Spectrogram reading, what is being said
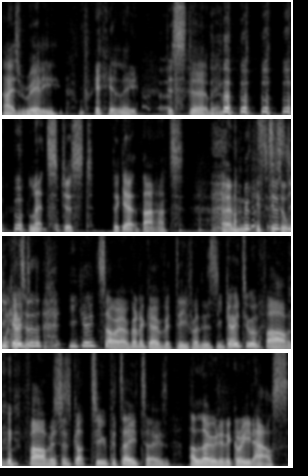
That is really, really disturbing. Let's just forget that. Um, It's, it's, just it's a, you go it's a- the, you go. Sorry, I'm gonna go a bit deeper on this. You go to a farm, and the farmer's just got two potatoes alone in a greenhouse.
